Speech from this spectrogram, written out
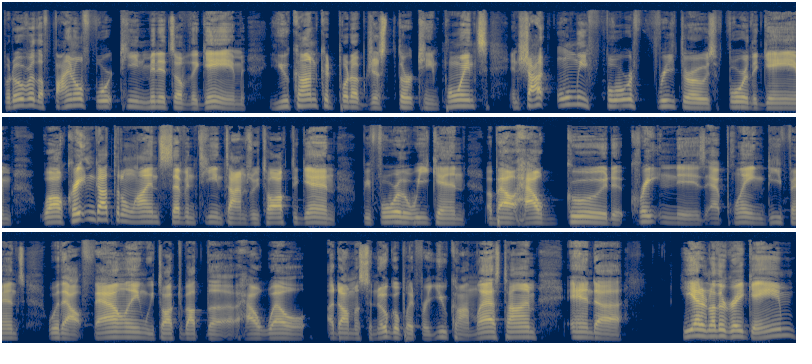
but over the final 14 minutes of the game, UConn could put up just 13 points and shot only four free throws for the game, while Creighton got to the line 17 times. We talked again before the weekend about how good Creighton is at playing defense without fouling. We talked about the how well Adama Sanogo played for UConn last time, and uh, he had another great game,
